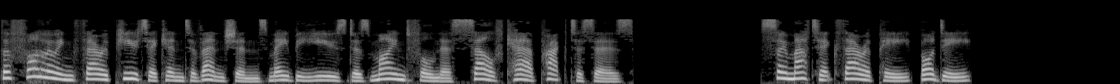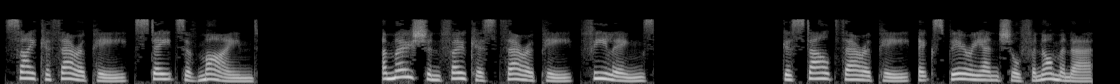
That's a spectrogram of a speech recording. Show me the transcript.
the following therapeutic interventions may be used as mindfulness self-care practices. Somatic therapy body Psychotherapy states of mind Emotion-focused therapy feelings. Gestalt therapy experiential phenomena.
